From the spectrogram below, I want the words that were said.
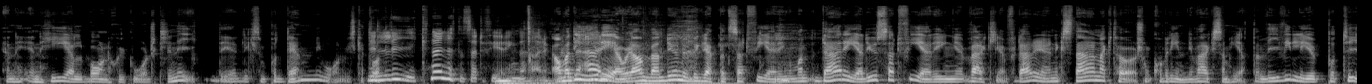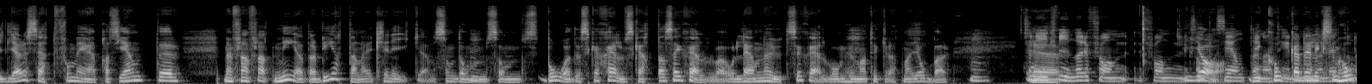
en, en hel barnsjukvårdsklinik. Det är liksom på den nivån vi ska ta. Det liknar lite certifiering det här. Ja, men det, är ju det. Och jag använder ju nu begreppet certifiering. Och man, där är det ju certifiering verkligen, för där är det en extern aktör som kommer in i verksamheten. Vi ville ju på ett tydligare sätt få med patienter, men framförallt medarbetarna i kliniken, som de mm. som både ska självskatta sig själva och lämna ut sig själv om hur man tycker att man jobbar. Mm. Så ni gick eh, vidare från, från liksom ja, patienterna till... Ja, vi kokade liksom ihop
